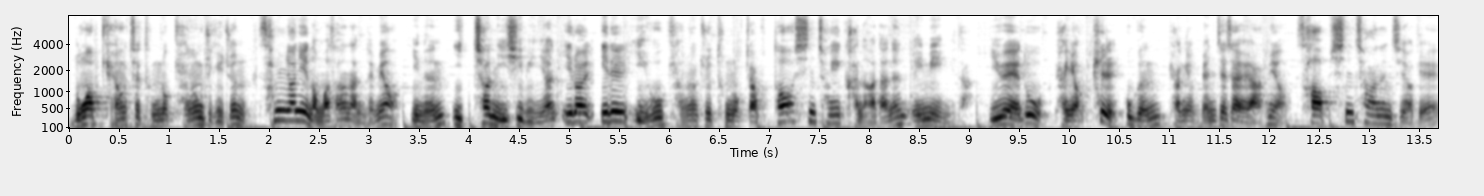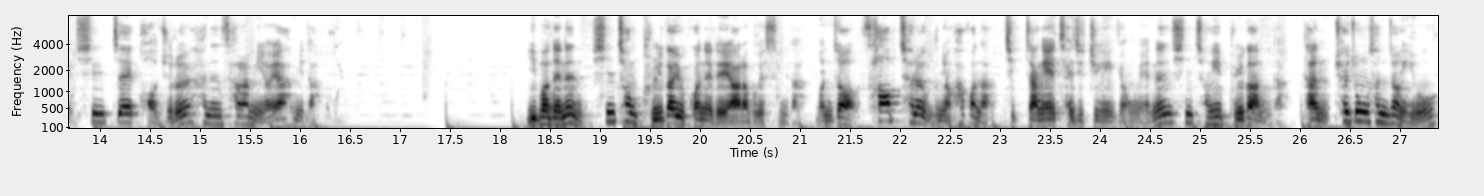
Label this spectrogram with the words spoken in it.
농업 경영체 등록 경영주 기준 3년이 넘어서는 안 되며 이는 2022년 1월 1일 이후 경영주 등록자부터 신청이 가능하다는 의미입니다. 이외에도 병역 필 혹은 병역 면제자여야 하며 사업 신청하는 지역에 실제 거주를 하는 사람이어야 합니다. 이번에는 신청 불가 요건에 대해 알아보겠습니다. 먼저 사업체를 운영하거나 직장에 재직 중인 경우에는 신청이 불가합니다. 단 최종 선정 이후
